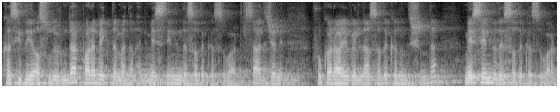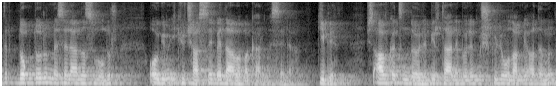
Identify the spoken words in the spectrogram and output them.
kasideye asılıyorum der. Para beklemeden hani mesleğinin de sadakası vardır. Sadece hani fukaraya verilen sadakanın dışında mesleğinde de sadakası vardır. Doktorun mesela nasıl olur? O gün 2-3 hastaya bedava bakar mesela gibi. İşte avukatın da öyle bir tane böyle müşkülü olan bir adamın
